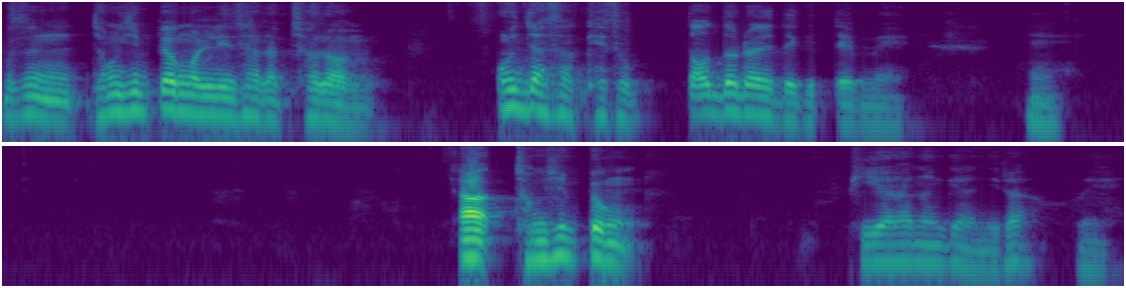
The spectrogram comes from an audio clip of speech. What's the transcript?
무슨 정신병 걸린 사람처럼 혼자서 계속 떠들어야 되기 때문에 예. 아 정신병 비하하는 게 아니라 네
